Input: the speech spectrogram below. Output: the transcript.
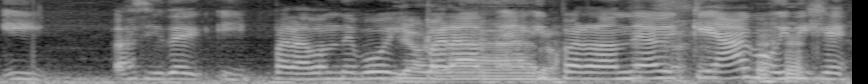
y así de y para dónde voy y, para y para dónde qué hago y dije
